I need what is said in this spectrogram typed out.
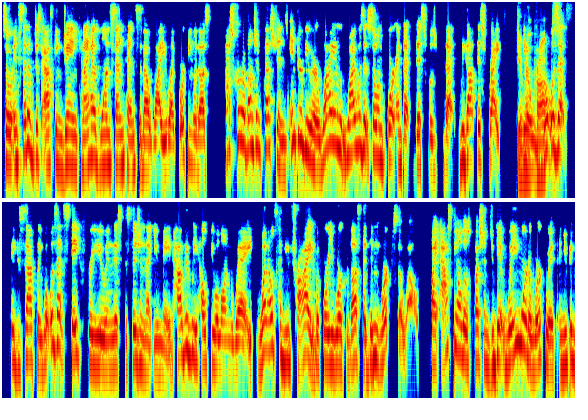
So instead of just asking Jane, can I have one sentence about why you like working with us? Ask her a bunch of questions. Interview her. Why why was it so important that this was that we got this right? Give you her know, prompts. what was that exactly? What was at stake for you in this decision that you made? How did we help you along the way? What else have you tried before you worked with us that didn't work so well? By asking all those questions, you get way more to work with and you can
